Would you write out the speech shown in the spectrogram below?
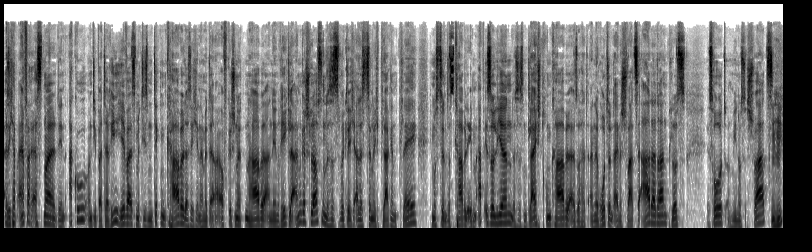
Also ich habe einfach erstmal den Akku und die Batterie jeweils mit diesem dicken Kabel, das ich in der Mitte aufgeschnitten habe, an den Regler angeschlossen. Das ist wirklich alles ziemlich Plug and Play. Ich musste das Kabel eben abisolieren. Das ist ein Gleichstromkabel, also hat eine rote und eine schwarze Ader dran plus ist rot und Minus ist schwarz. Mhm.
